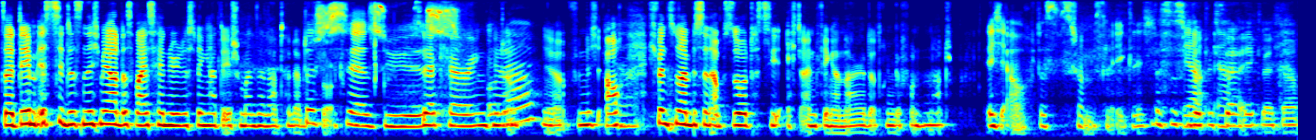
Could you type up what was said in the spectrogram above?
Seitdem isst sie das nicht mehr und das weiß Henry, deswegen hat er ihr schon mal einen Salatteller Das besorgt. ist sehr süß. Sehr caring, oder? ja. Ja, finde ich auch. Ich finde es nur ein bisschen absurd, dass sie echt einen Fingernagel da drin gefunden hat. Ich auch. Das ist schon ein bisschen eklig. Ja, ja. eklig, ja.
